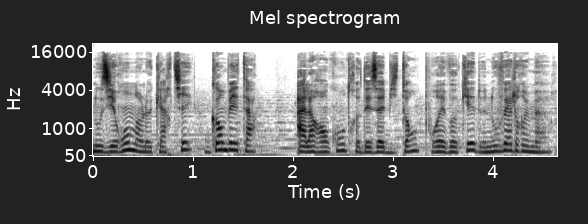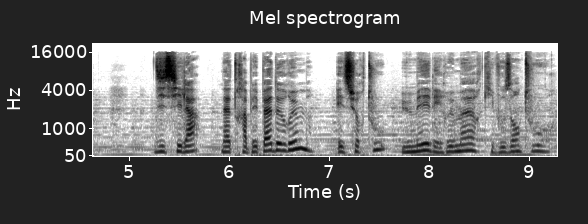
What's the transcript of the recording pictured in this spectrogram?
Nous irons dans le quartier Gambetta, à la rencontre des habitants pour évoquer de nouvelles rumeurs. D'ici là, n'attrapez pas de rhume et surtout, humez les rumeurs qui vous entourent.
